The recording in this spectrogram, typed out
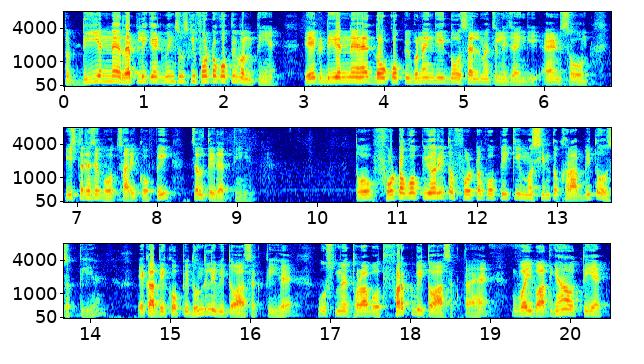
तो डीएनए रेप्लिकेट मीन्स उसकी फोटोकॉपी बनती हैं। एक डीएनए है, दो कॉपी बनेंगी, दो सेल में चली जाएँगी एंड सोन इस तरह से बहुत सारी कॉपी चलती रहती हैं। तो फोटोकॉपी हो रही तो फोटोकॉपी की मशीन तो ख़राब भी तो हो सकती है। एक आधी कॉपी धुंधली भी तो आ सकती है। उसमें थोड़ा बहुत फ़र्क भी तो आ सकता है। वही बात यहाँ होती है।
